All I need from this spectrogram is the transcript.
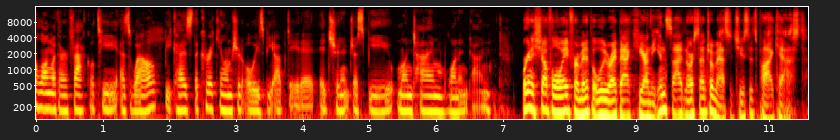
along with our faculty as well, because the curriculum should always be updated. It shouldn't just be one time, one and done. We're going to shuffle away for a minute, but we'll be right back here on the Inside North Central Massachusetts podcast.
